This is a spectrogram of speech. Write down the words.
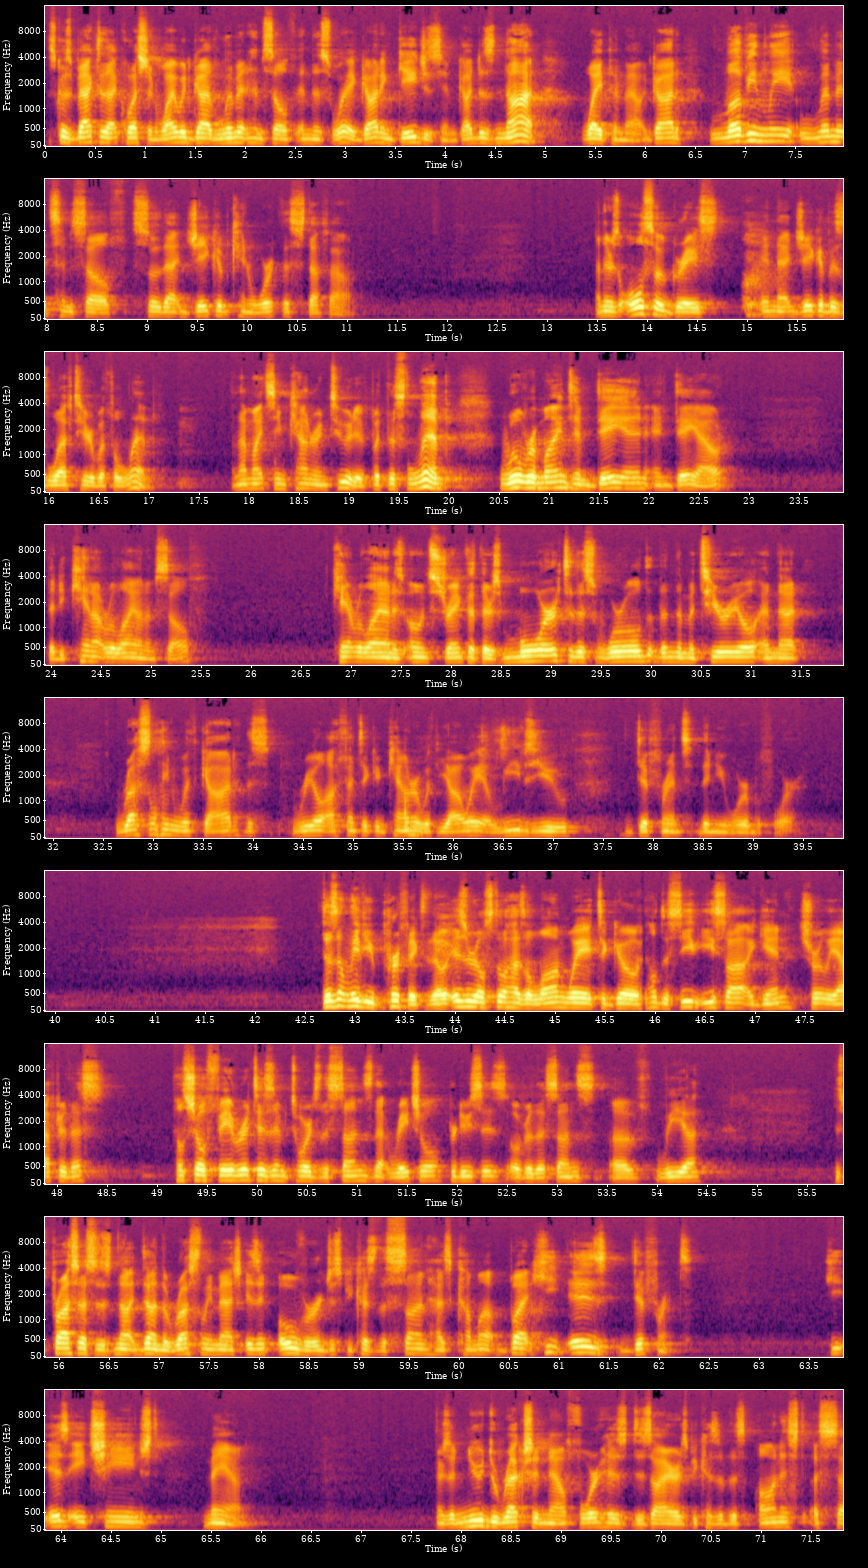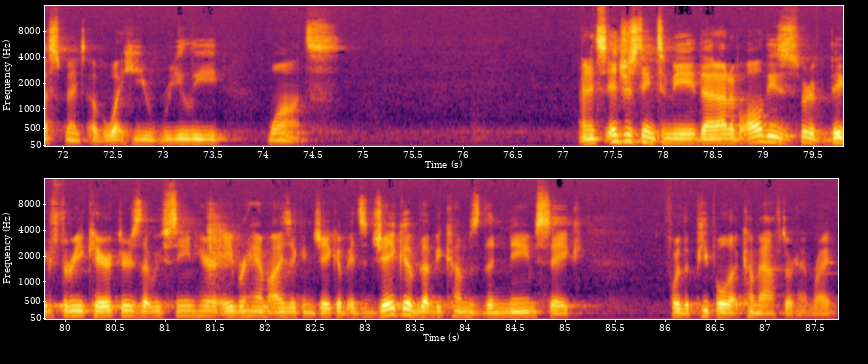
This goes back to that question why would God limit himself in this way? God engages him, God does not wipe him out. God lovingly limits himself so that Jacob can work this stuff out. And there's also grace in that Jacob is left here with a limp. And that might seem counterintuitive, but this limp will remind him day in and day out that he cannot rely on himself, can't rely on his own strength, that there's more to this world than the material, and that wrestling with God, this real authentic encounter with Yahweh, it leaves you different than you were before. Doesn't leave you perfect, though. Israel still has a long way to go. He'll deceive Esau again shortly after this. He'll show favoritism towards the sons that Rachel produces over the sons of Leah. This process is not done. The wrestling match isn't over just because the sun has come up, but he is different. He is a changed man. There's a new direction now for his desires because of this honest assessment of what he really wants. And it's interesting to me that out of all these sort of big three characters that we've seen here Abraham, Isaac, and Jacob it's Jacob that becomes the namesake for the people that come after him, right?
